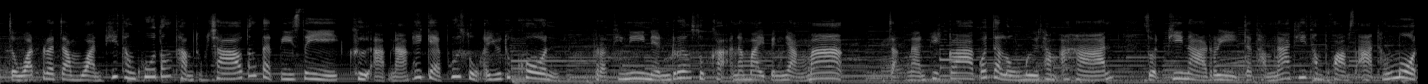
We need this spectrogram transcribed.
กิจวัตรประจำวันที่ทั้งคู่ต้องทำทุกเช้าตั้งแต่ตีสี่คืออาบน้ำให้แก่ผู้สูงอายุทุกคน เพราะที่นี่เน้นเรื่องสุขอนามัยเป็นอย่างมาก จากนั้นพี่กล้าก็จะลงมือทำอาหาร ส่วนพี่นารีจะทำหน้าที่ทำความสะอาดทั้งหมด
